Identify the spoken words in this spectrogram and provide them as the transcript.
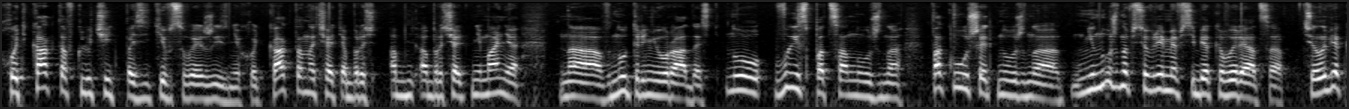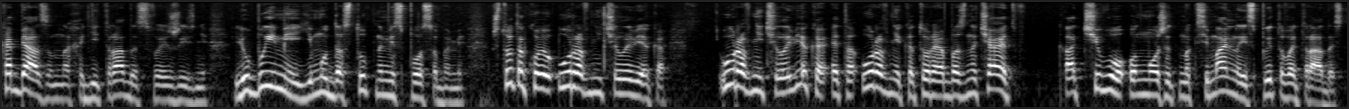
хоть как-то включить позитив в своей жизни, хоть как-то начать обращ, об, обращать внимание на внутреннюю радость? Ну, выспаться нужно, покушать нужно, не нужно все время в себе ковыряться. Человек обязан находить радость в своей жизни любыми ему доступными способами. Что такое уровни человека? Уровни человека – это уровни, которые обозначают от чего он может максимально испытывать радость.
